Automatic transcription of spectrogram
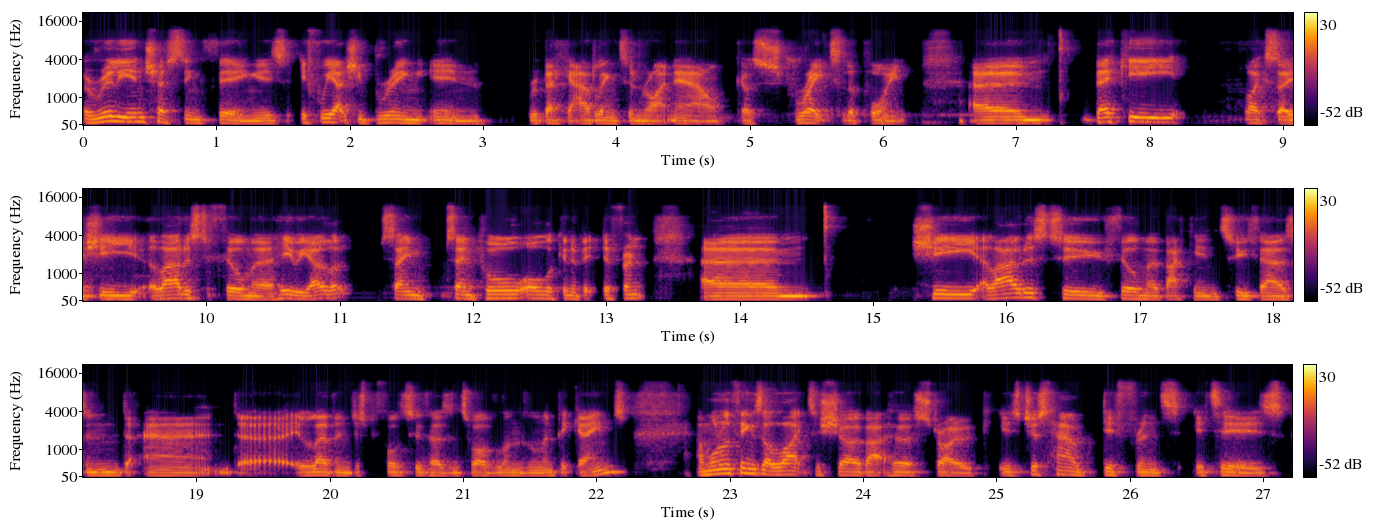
a really interesting thing is if we actually bring in Rebecca Adlington right now, Goes straight to the point. Um, Becky, like I say, she allowed us to film her. Here we go. Look, same same pool, all looking a bit different. Um, she allowed us to film her back in 2011, just before the 2012 London Olympic Games. And one of the things I like to show about her stroke is just how different it is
